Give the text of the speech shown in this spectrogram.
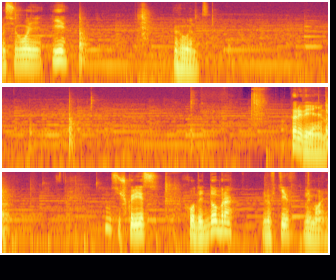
осьової і гвинт. Перевіряємо. Сучкоріз ходить добре, люфтів немає.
